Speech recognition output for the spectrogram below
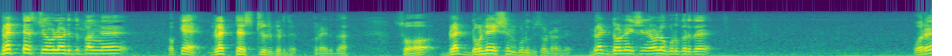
பிளட் டெஸ்ட் எவ்வளவு எடுத்துப்பாங்க? ஓகே. பிளட் டெஸ்ட் இருக்கிறது புரியுதா? சோ பிளட் டொனேஷன் கொடுக்க சொல்றது. பிளட் டொனேஷன் எவ்வளவு கொடுக்கிறது? ஒரு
